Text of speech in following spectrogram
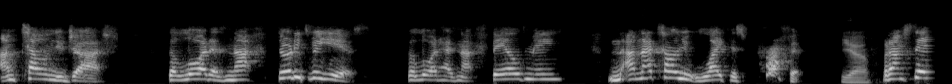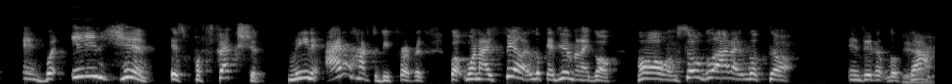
I'm telling you, Josh, the Lord has not, 33 years, the Lord has not failed me. I'm not telling you life is perfect. Yeah. But I'm saying, but in him is perfection, meaning I don't have to be perfect. But when I fail, I look at him and I go, oh, I'm so glad I looked up and didn't look yeah. down.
